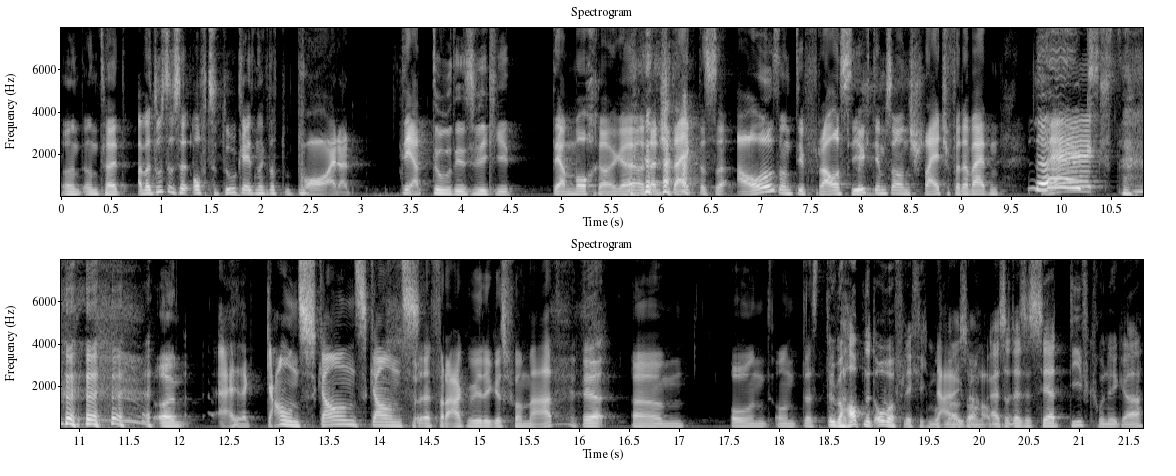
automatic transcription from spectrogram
und, und halt, aber du hast das halt oft so du gelesen und gedacht, boah, Alter, der Dude ist wirklich der Mocher, gell? Und dann steigt das so aus und die Frau sieht ihm so und schreit schon vor der Weiten, Next! und also ganz, ganz, ganz äh, fragwürdiges Format. Ja. Ähm, und, und das, Überhaupt nicht oberflächlich, muss Nein, man sagen. Also, das ist sehr tiefgründig auch.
